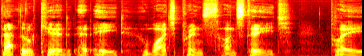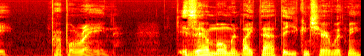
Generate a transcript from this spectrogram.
That little kid at eight who watched Prince on stage play Purple Rain. Is there a moment like that that you can share with me?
